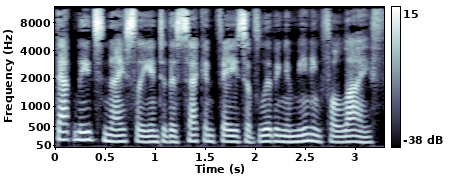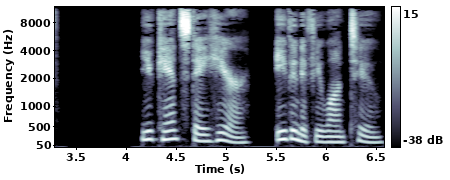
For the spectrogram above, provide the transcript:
That leads nicely into the second phase of living a meaningful life. You can't stay here, even if you want to.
